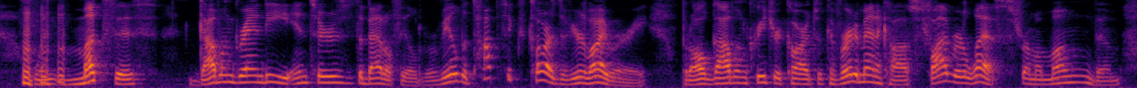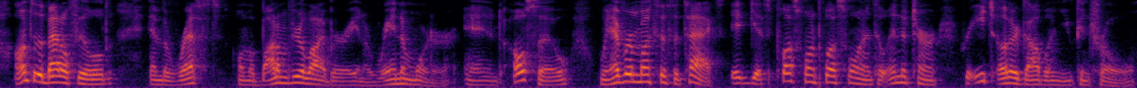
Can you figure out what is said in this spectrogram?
when Muxus Goblin Grandee enters the battlefield. Reveal the top six cards of your library. Put all goblin creature cards with converted mana cost five or less from among them onto the battlefield and the rest on the bottom of your library in a random order. And also, whenever Muxus attacks, it gets plus one plus one until end of turn for each other goblin you control.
